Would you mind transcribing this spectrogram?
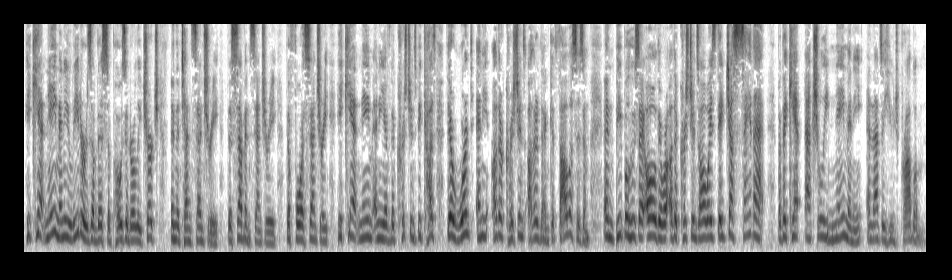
he can't name any leaders of this supposed early church in the 10th century, the 7th century, the 4th century. He can't name any of the Christians because there weren't any other Christians other than Catholicism. And people who say, oh, there were other Christians always, they just say that, but they can't actually name any, and that's a huge problem.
